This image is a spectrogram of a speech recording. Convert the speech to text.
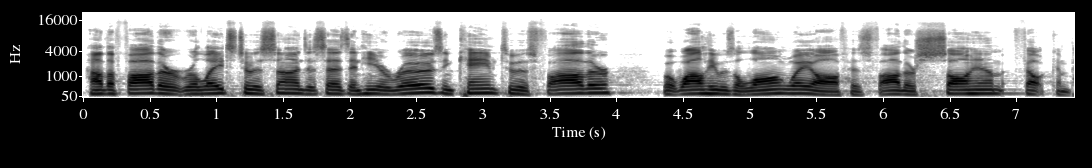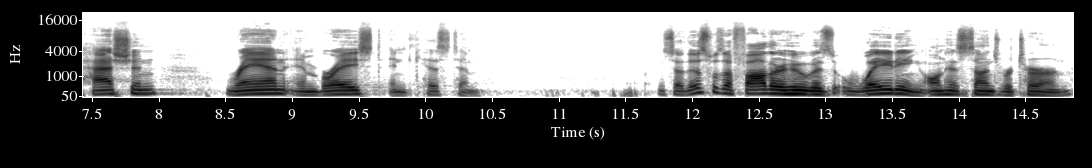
how the father relates to his sons. It says, And he arose and came to his father, but while he was a long way off, his father saw him, felt compassion, ran, embraced, and kissed him. And so this was a father who was waiting on his son's return,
